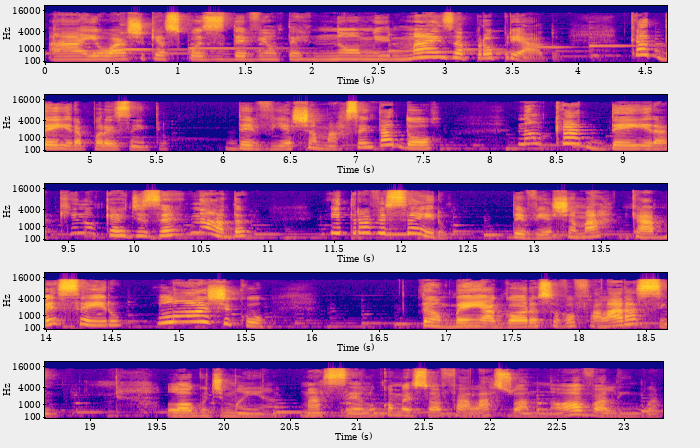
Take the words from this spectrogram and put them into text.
Ah, eu acho que as coisas deviam ter nome mais apropriado. Cadeira, por exemplo, devia chamar sentador. Não cadeira, que não quer dizer nada. E travesseiro, devia chamar cabeceiro. Lógico! Também agora eu só vou falar assim. Logo de manhã, Marcelo começou a falar sua nova língua.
